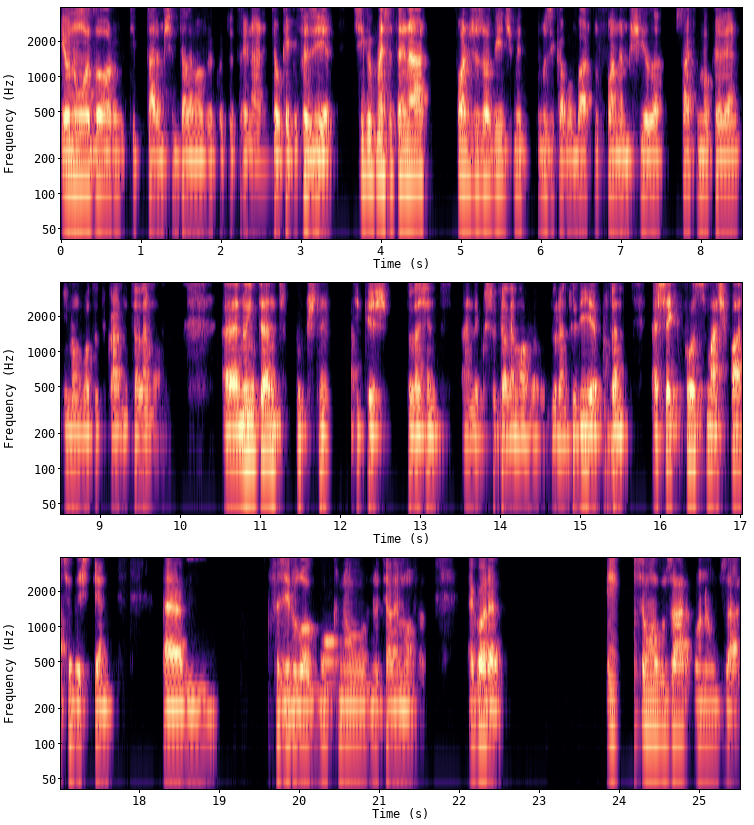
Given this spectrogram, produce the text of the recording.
eu não adoro tipo, estar a mexer no telemóvel enquanto estou a treinar. Então, o que é que eu fazia? Assim que eu começo a treinar, fones nos ouvidos, meto música a bombar, telefone na mochila, saco do meu caderno e não volto a tocar no telemóvel. Uh, no entanto, por questões práticas, toda a gente anda com o seu telemóvel durante o dia, portanto, achei que fosse mais fácil este ano um, fazer o logbook no, no telemóvel. Agora, em relação a usar ou não usar,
